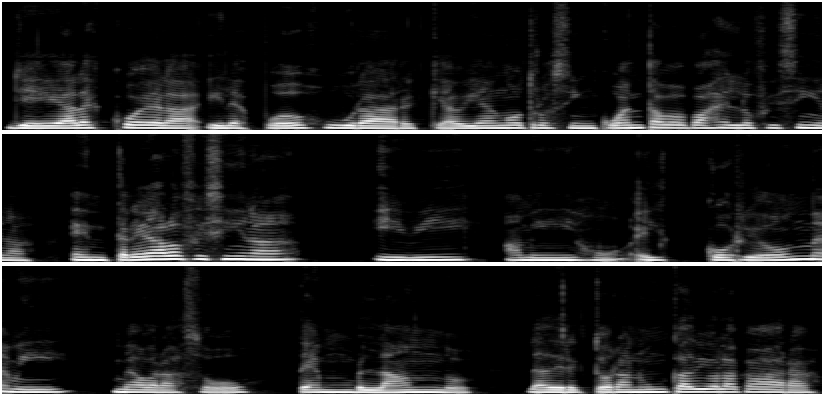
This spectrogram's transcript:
Llegué a la escuela y les puedo jurar que habían otros 50 papás en la oficina. Entré a la oficina y vi a mi hijo. Él corrió donde mí, me abrazó, temblando. La directora nunca dio la cara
